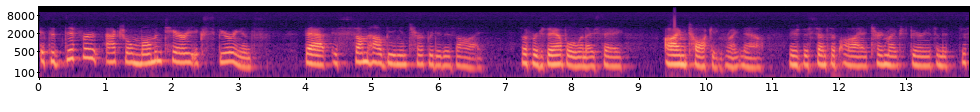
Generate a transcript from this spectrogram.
it's a different actual momentary experience that is somehow being interpreted as I. So, for example, when I say, I'm talking right now, there's this sense of I. I turn my experience, and it's just,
